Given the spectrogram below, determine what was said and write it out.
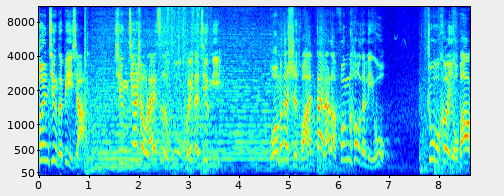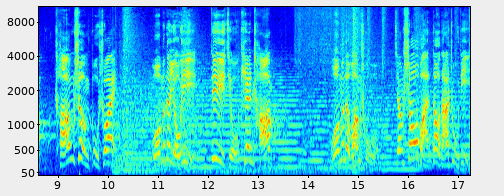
尊敬的陛下，请接受来自五魁的敬意。我们的使团带来了丰厚的礼物，祝贺友邦长盛不衰，我们的友谊地久天长。我们的王储将稍晚到达驻地，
